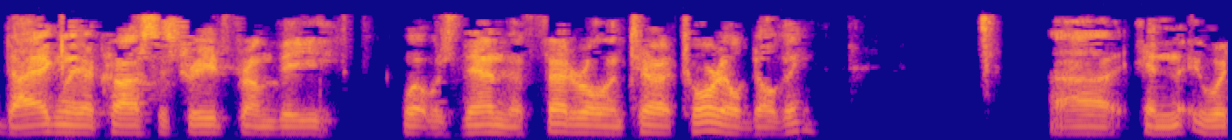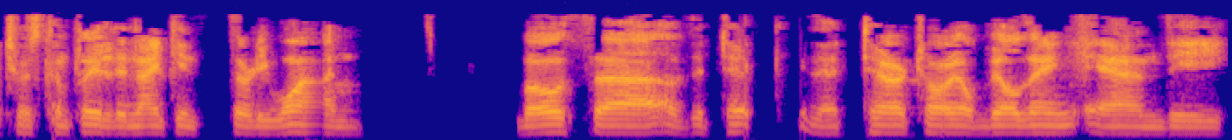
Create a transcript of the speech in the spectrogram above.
diagonally across the street from the what was then the Federal and Territorial Building, uh, in, which was completed in 1931. Both uh, of the, te- the Territorial Building and the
